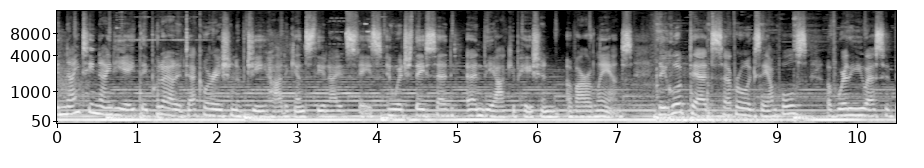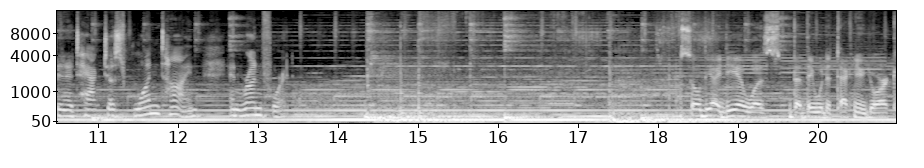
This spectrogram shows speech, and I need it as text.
In 1998, they put out a declaration of jihad against the United States in which they said end the occupation of our lands. They looked at several examples of where the U.S. had been attacked just one time and run for it. So the idea was that they would attack New York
